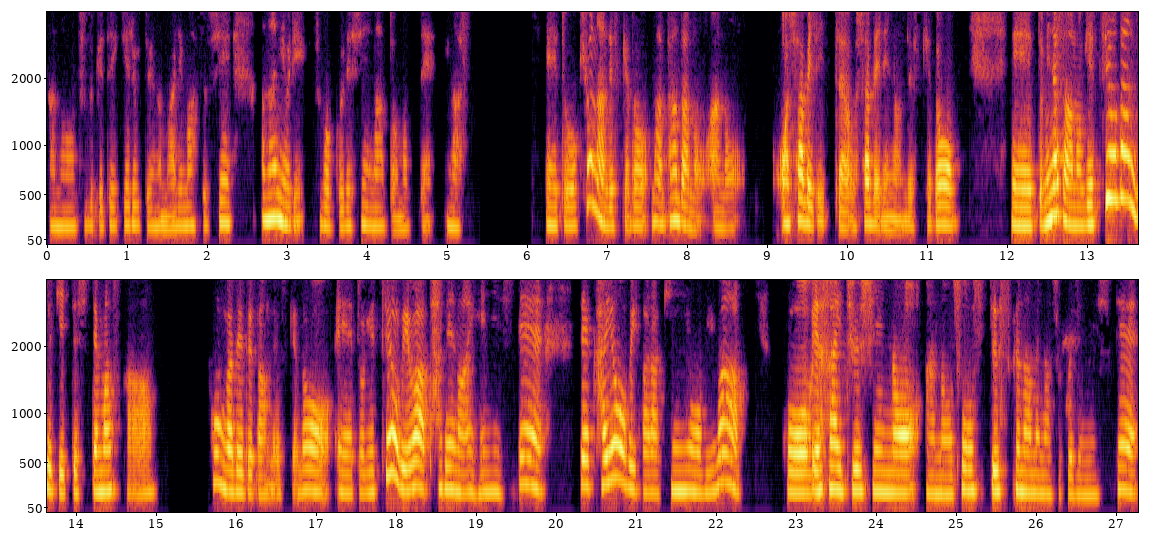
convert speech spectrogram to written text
あの、続けていけるというのもありますし、何よりすごく嬉しいなと思っています。えっ、ー、と、今日なんですけど、まあ、ただの、あの、おしゃべりっちゃおしゃべりなんですけど、えっ、ー、と、皆さん、あの、月曜断食って知ってますか？本が出てたんですけど、えっ、ー、と、月曜日は食べない日にして、で、火曜日から金曜日は、こう、野菜中心の、あの、糖質少なめの食事にして、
